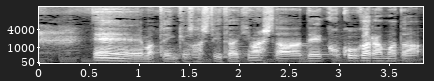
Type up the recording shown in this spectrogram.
えー、まあ、転居させていただきました。で、ここからまた、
